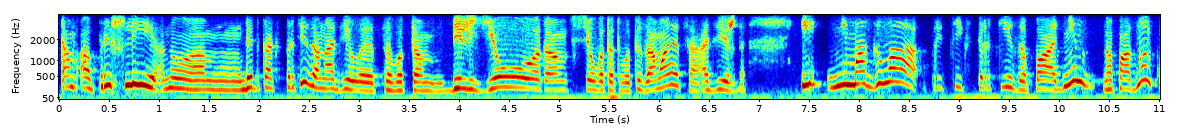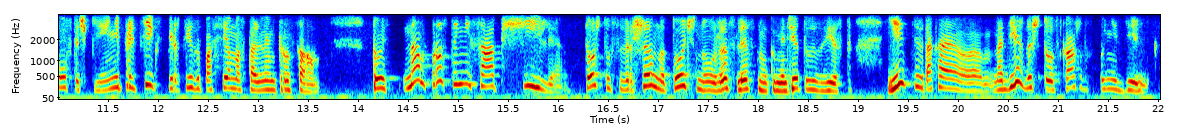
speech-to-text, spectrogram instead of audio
Там а, пришли, ну, ДНК-экспертиза, она делается, вот там белье, там все вот это вот изымается, одежда. И не могла прийти экспертиза по, одним, по одной кофточке и не прийти экспертиза по всем остальным трусам. То есть нам просто не сообщили то, что совершенно точно уже Следственному комитету известно. Есть такая э, надежда, что скажут в понедельник.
